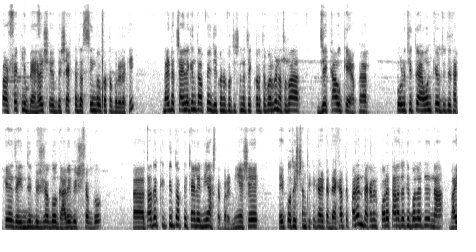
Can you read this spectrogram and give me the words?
পারফেক্টলি ব্যয় হয়, সে উদ্দেশ্যে একটা জাস্ট সিম্বল কথা বলে রাখি। গাড়িটা চাইলে কিন্তু আপনি যে কোনো প্রতিষ্ঠানে চেক করতে পারবেন, অথবা যে কাউকে আপনার পরিচিত এমন কেউ যদি থাকে যে ইঞ্জিন বিশেষজ্ঞ, গাড়ি বিশেষজ্ঞ তাদেরকে কিন্তু আপনি চাইলে নিয়ে আসতে পারেন। নিয়ে এসে এই প্রতিষ্ঠান থেকে গাড়িটা দেখাতে পারেন। দেখানোর পরে তারা যদি বলে যে, না, ভাই,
